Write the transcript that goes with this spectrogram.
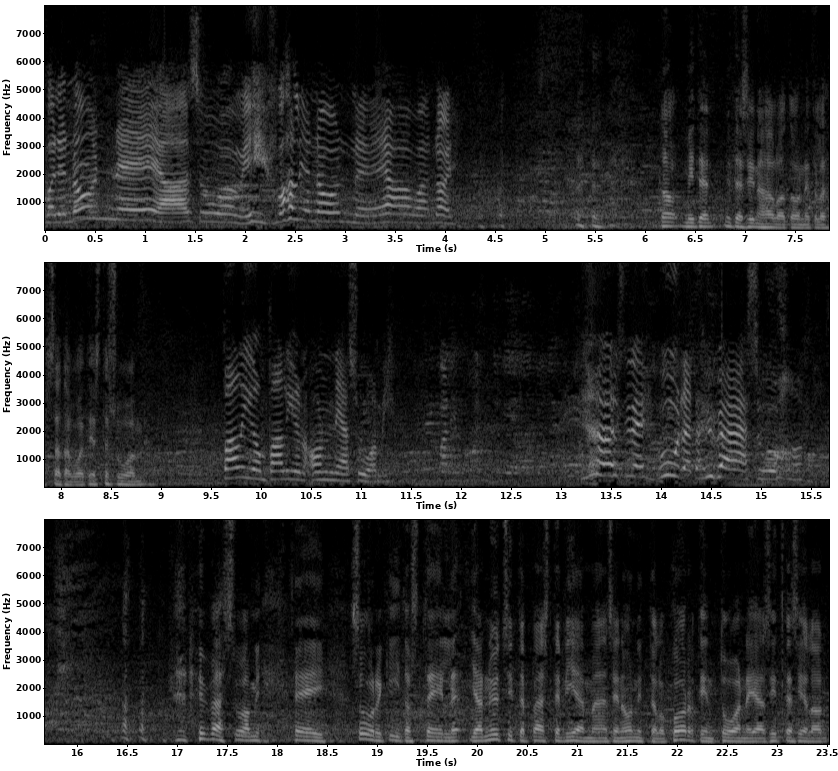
paljon onnea Suomi, paljon onnea vaan, noin. No, miten, miten sinä haluat onnitella satavuotiaista Suomea? Paljon, paljon onnea Suomi. Silleen huudata hyvää Suomi. Hyvä Suomi. Hei, suuri kiitos teille. Ja nyt sitten pääste viemään sen onnittelukortin tuonne ja sitten siellä on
